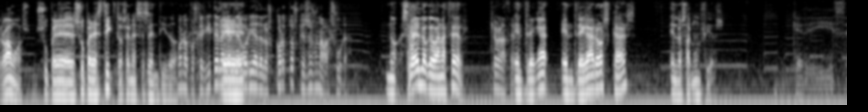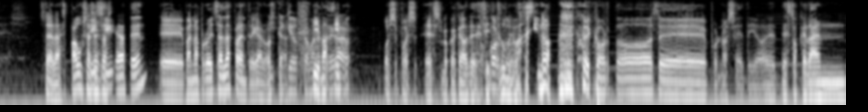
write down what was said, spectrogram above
Pero vamos, súper súper estrictos en ese sentido. Bueno, pues que quite la Eh, categoría de los cortos, que eso es una basura. No, ¿Sabes lo que van a hacer? ¿Qué van a hacer? Entregar, entregar Oscars en los anuncios. ¿Qué dices? O sea, las pausas Sí, esas sí. que hacen van van a aprovecharlas para entregar ¿Y- y Oscars. qué Oscar van a Imagino- entregar? Pues, pues es lo que acabas de decir cortos. tú, me imagino. Cortos, eh, pues no sé, tío. De estos que dan,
